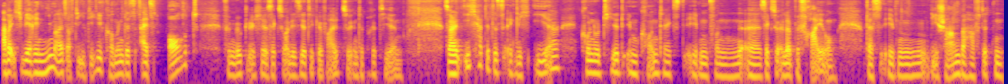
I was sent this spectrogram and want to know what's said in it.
Aber ich wäre niemals auf die Idee gekommen, das als Ort für mögliche sexualisierte Gewalt zu interpretieren, sondern ich hatte das eigentlich eher konnotiert im Kontext eben von äh, sexueller Befreiung, dass eben die schambehafteten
